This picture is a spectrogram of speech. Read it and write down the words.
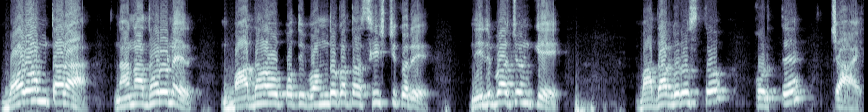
বরং তারা নানা ধরনের বাধা ও প্রতিবন্ধকতা সৃষ্টি করে নির্বাচনকে বাধাগ্রস্ত করতে চায়।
